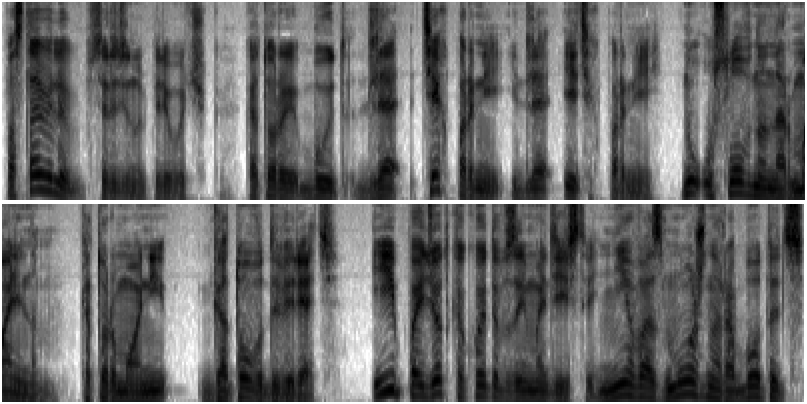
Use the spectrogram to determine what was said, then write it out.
поставили в середину переводчика, который будет для тех парней и для этих парней, ну, условно нормальным, которому они готовы доверять. И пойдет какое-то взаимодействие. Невозможно работать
